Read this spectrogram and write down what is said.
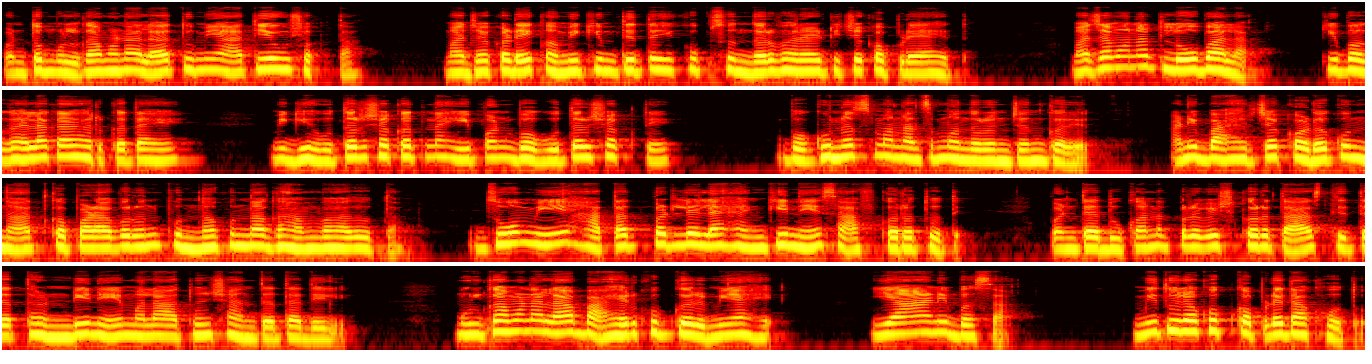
पण तो मुलगा म्हणाला तुम्ही आत येऊ शकता. माझ्याकडे कमी किमतीतही खूप सुंदर व्हरायटीचे कपडे आहेत. माझ्या मनात लोभ आला की बघायला काय हरकत आहे? मी घेऊ तर शकत नाही पण बघू तर शकते. बघूनच मनाचं मनोरंजन करेल. आणि बाहेरच्या कडक उन्हात कपाळावरून पुन्हा पुन्हा घाम वाहत होता. जो मी हातात पडलेल्या हँकीने साफ करत होते. पण त्या दुकानात प्रवेश करताच तिथं थंडीने मला आतून शांतता दिली. मुलगा म्हणाला बाहेर खूप गरमी आहे. या आणि बसा. मी तुला खूप कपडे दाखवतो.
